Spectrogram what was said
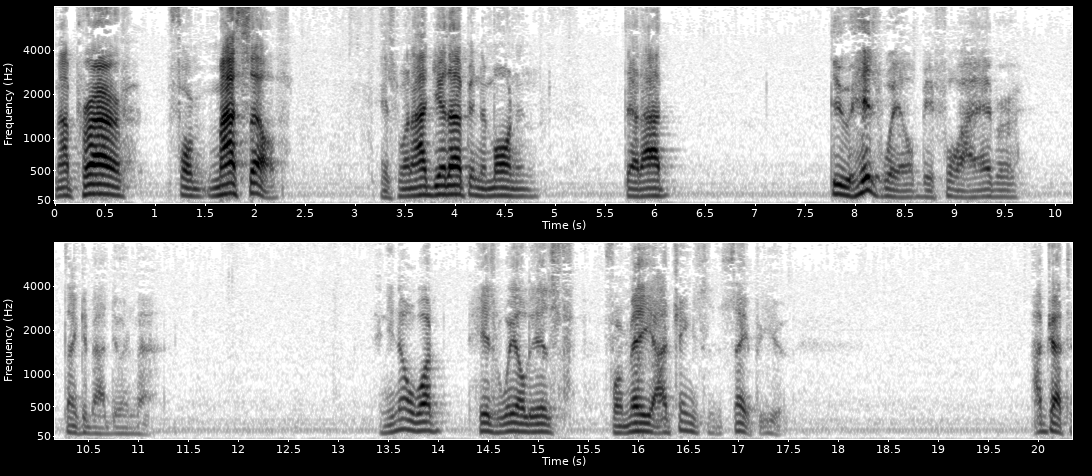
My prayer for myself is when I get up in the morning that I do his will before I ever think about doing mine. And you know what his will is for me? I change to say for you. I've got to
